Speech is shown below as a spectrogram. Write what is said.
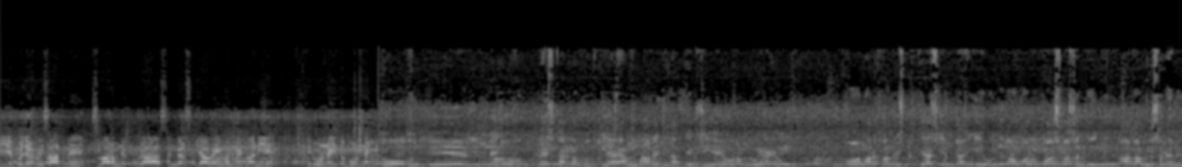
ये बुज़ुर्ग के साथ में, इस बार हमने पूरा संघर्ष किया और यही मन में ठानी है कि रोड नहीं तो वोट नहीं वो उनके, ने जो बहिष्कार का विरोध किया है, हम हमारे जिलाध्यक्ष जी है और हम लोग हैं और हमारा कांग्रेस प्रत्याशी हम जाएँगे, उन गाँव वालों को आश्वासन देंगे, आगामी समय में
